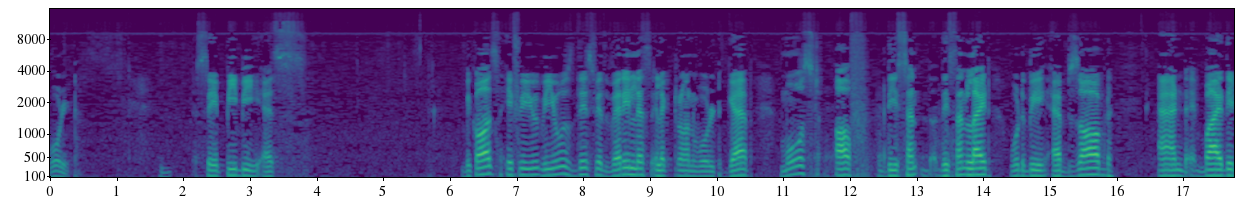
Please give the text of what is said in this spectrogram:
volt say PBS because if we, we use this with very less electron volt gap most of the sun the sunlight would be absorbed and by the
